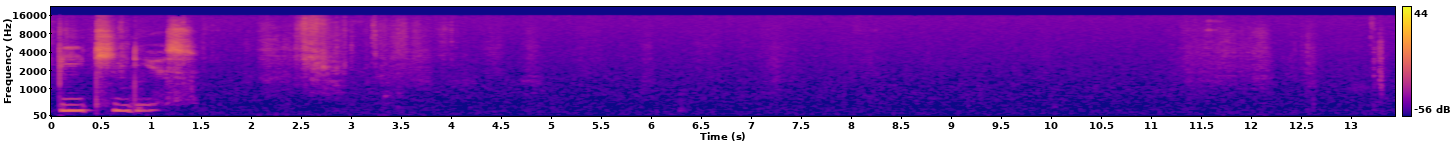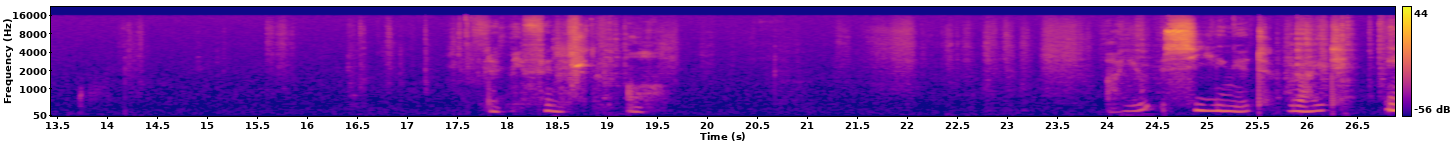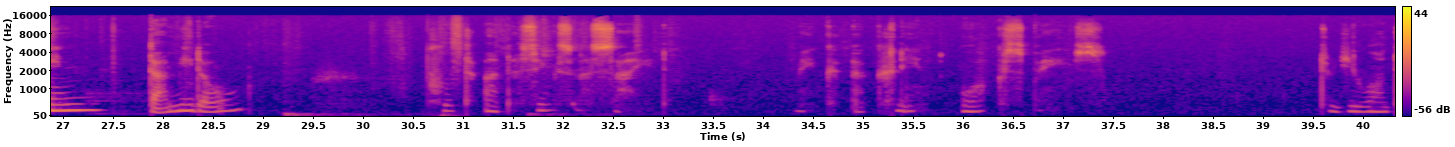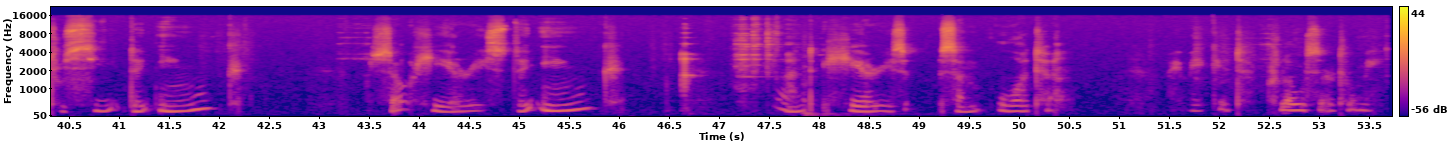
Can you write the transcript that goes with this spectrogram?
Be tedious. Let me finish them all. Are you seeing it right in the middle? Put other things aside. Make a clean workspace. Do you want to see the ink? So here is the ink, and here is some water. I make it closer to me.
